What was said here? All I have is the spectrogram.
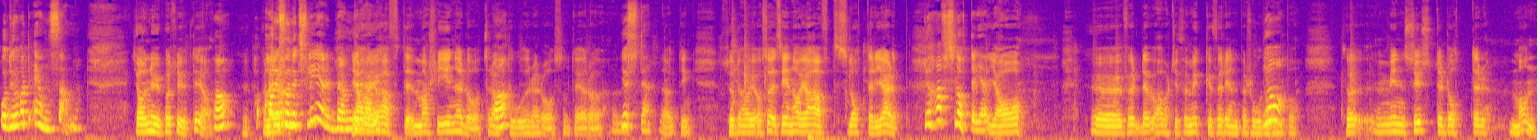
Och du har varit ensam. Ja, nu på slutet ja. Ja. Ja, Har men det funnits fler bönder Jag har ju haft eh, maskiner då, traktorer och sånt där och Just det. allting. Så det har ju, och så, sen har jag haft slotterhjälp. Du har haft slotterhjälp. Ja, eh, för det har varit ju för mycket för en person Ja. på. Så min systerdotter man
